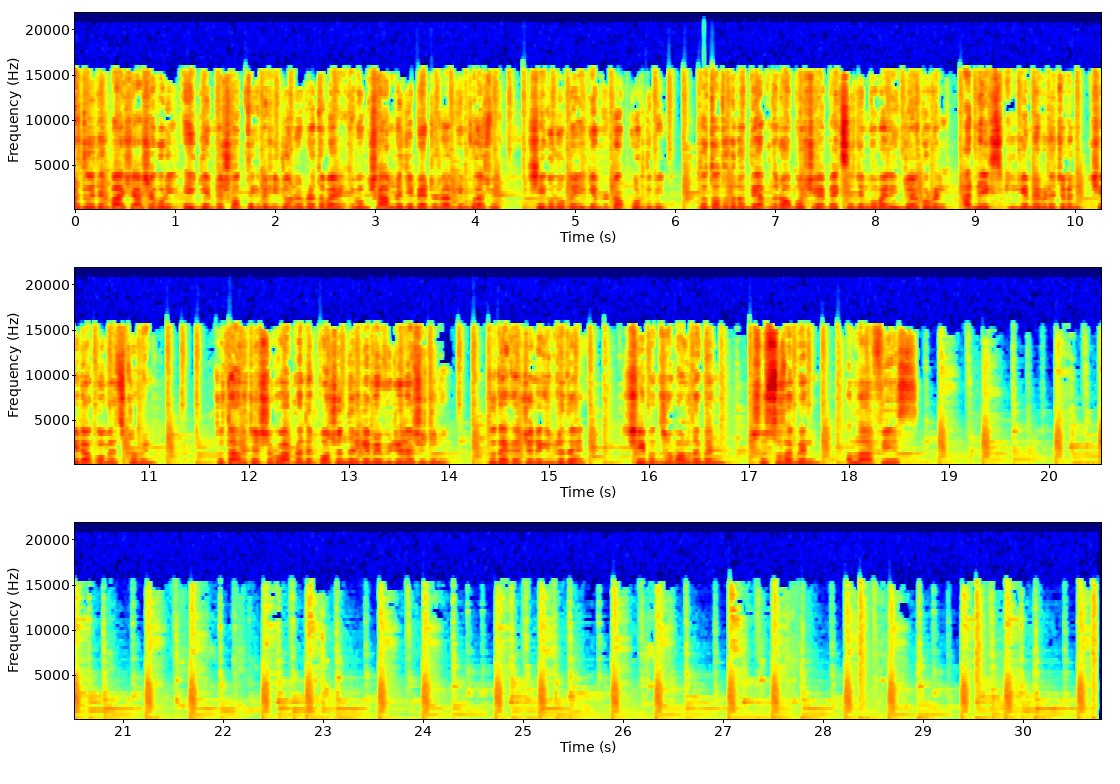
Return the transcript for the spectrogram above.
আর দু হাজার বাইশে আশা করি এই গেমটা সব থেকে বেশি জনপ্রিয়তা পাবে এবং সামনে যে ব্যাটল রয়্যাল গেমগুলো আসবে সেগুলোকে এই গেমটা টপ করে দিবে। তো ততক্ষণ অবধি আপনারা অবশ্যই অ্যাপেক্স লেজেন্ড মোবাইল এনজয় করবেন। আর নেক্সট কি গেমটা চাবেন সেটাও কমেন্টস করবেন। তো তাহলে চেষ্টা করব আপনাদের পছন্দের গেমের ভিডিও আসার জন্য। তো দেখার জন্য নেক্সট ভিডিওতে সেই বন্ধু সব ভালো থাকবেন, সুস্থ থাকবেন, আল্লাহ হাফিজ।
